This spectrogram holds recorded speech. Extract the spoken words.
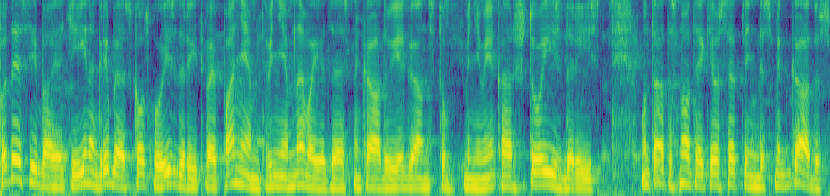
Patiesībā, ja Ķīna gribēs kaut ko izdarīt vai paņemt, viņiem nevajadzēs nekādu iegānstu. Viņi vienkārši to izdarīs. Un tā tas notiek jau 70 gadus.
